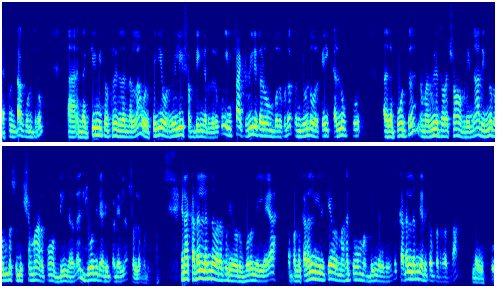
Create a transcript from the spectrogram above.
டெஃபினட்டாக கொடுத்துரும். இந்த கிருமி தொற்று இதுல இருந்தெல்லாம் ஒரு பெரிய ஒரு ரிலீஃப் அப்படிங்கிறது இருக்கும். இன்ஃபேக்ட் வீடு கழுவும் போது கூட கொஞ்சோண்டு ஒரு கை கல்லுப்பு அதில் போட்டு நம்ம வீடு துடைச்சோம் அப்படின்னா அது இன்னும் ரொம்ப சுபிக்ஷமாக இருக்கும் அப்படிங்கிறத ஜோதிட அடிப்படையில் சொல்ல முடியும். ஏன்னா கடல்லேருந்து வரக்கூடிய ஒரு பொருள் இல்லையா? அப்போ அந்த கடல் நீருக்கே ஒரு மகத்துவம் அப்படிங்கிறது வந்து கடல்லேருந்து எடுக்கப்படுறது தான் இந்த உப்பு.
